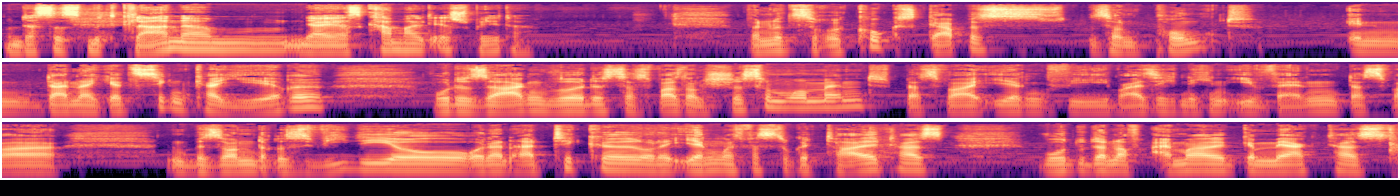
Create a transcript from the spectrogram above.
Und dass das mit Klarnamen, ja, ja, es kam halt erst später. Wenn du zurückguckst, gab es so einen Punkt in deiner jetzigen Karriere, wo du sagen würdest, das war so ein Schlüsselmoment, das war irgendwie, weiß ich nicht, ein Event, das war ein besonderes Video oder ein Artikel oder irgendwas, was du geteilt hast, wo du dann auf einmal gemerkt hast,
